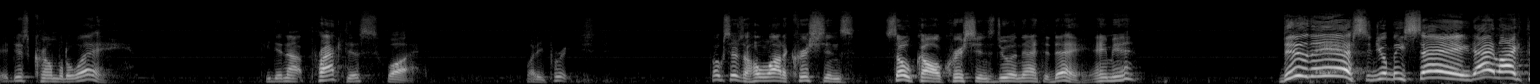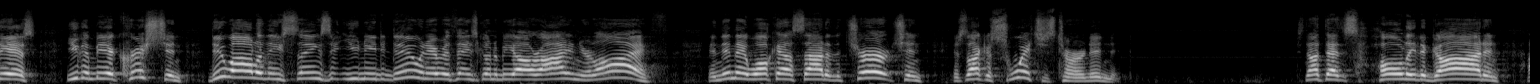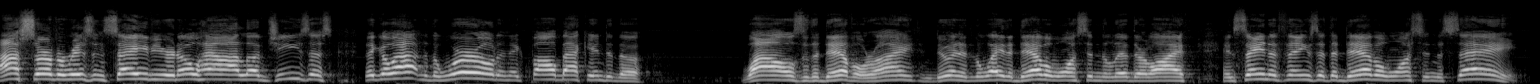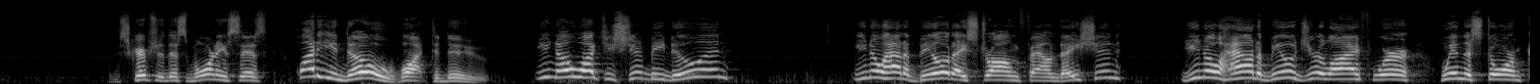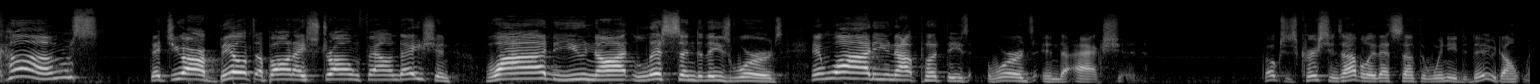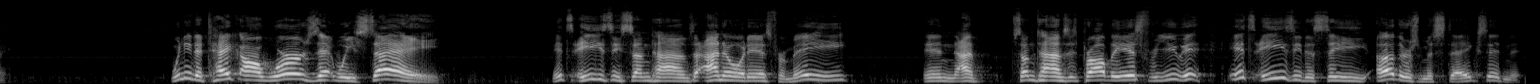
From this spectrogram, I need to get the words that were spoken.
it just crumbled away. He did not practice what? What he preached. Folks, there's a whole lot of Christians, so called Christians, doing that today. Amen? Do this and you'll be saved. Act like this. You can be a Christian. Do all of these things that you need to do, and everything's going to be all right in your life. And then they walk outside of the church, and it's like a switch is turned, isn't it? It's not that it's holy to God and I serve a risen Savior and oh, how I love Jesus. They go out into the world and they fall back into the wiles of the devil, right? And doing it the way the devil wants them to live their life and saying the things that the devil wants them to say. The scripture this morning says, Why do you know what to do? You know what you should be doing. You know how to build a strong foundation. You know how to build your life where when the storm comes, that you are built upon a strong foundation. Why do you not listen to these words? And why do you not put these words into action? Folks, as Christians, I believe that's something we need to do, don't we? We need to take our words that we say. It's easy sometimes. I know it is for me. And I, sometimes it probably is for you. It, it's easy to see others' mistakes, isn't it?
